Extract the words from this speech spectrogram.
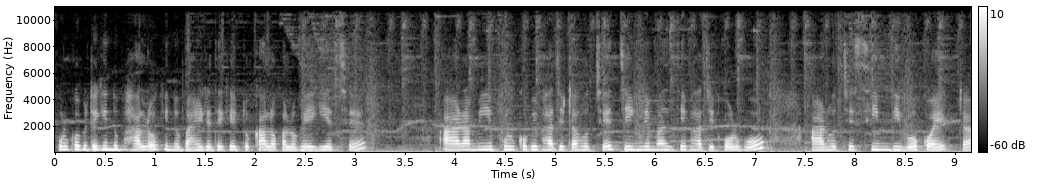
ফুলকপিটা কিন্তু ভালো, কিন্তু বাইরে থেকে একটু কালো কালো হয়ে গিয়েছে। আর আমি ফুলকপি ভাজিটা হচ্ছে চিংড়ি মাছ দিয়ে ভাজি করব। আর হচ্ছে সিম দিব কয়েকটা।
